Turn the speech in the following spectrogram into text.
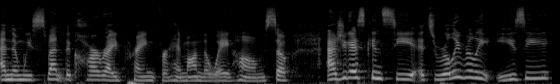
And then we spent the car ride praying for him on the way home. So as you guys can see, it's really, really easy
